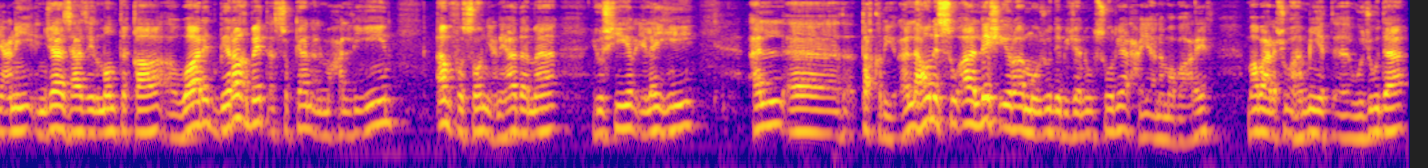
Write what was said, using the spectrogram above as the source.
يعني إنجاز هذه المنطقة وارد برغبة السكان المحليين أنفسهم يعني هذا ما يشير إليه التقرير. هلا هون السؤال ليش إيران موجودة بجنوب سوريا؟ الحقيقة أنا ما بعرف. ما بعرف شو أهمية وجودها.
